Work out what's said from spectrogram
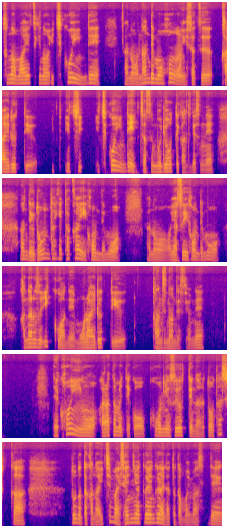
その毎月の1コインで、あの、何でも本を1冊買えるっていう、1、1コインで1冊無料って感じですね。なんで、どんだけ高い本でも、あの、安い本でも、必ず1個はね、もらえるっていう感じなんですよね。で、コインを改めてこう購入するってなると、確か、どうだったかな ?1 枚1200円ぐらいだったと思います。で、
